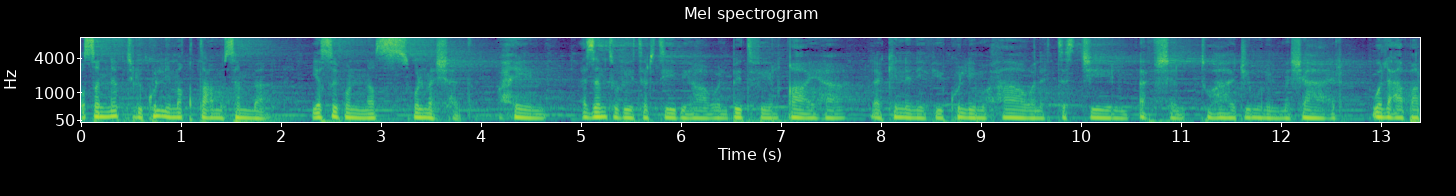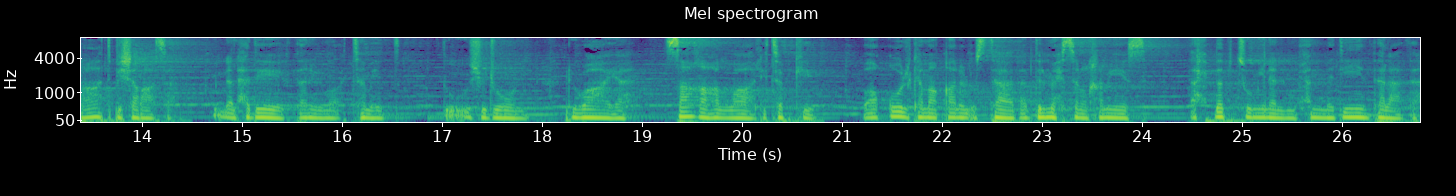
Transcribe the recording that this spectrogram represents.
وصنفت لكل مقطع مسمى يصف النص والمشهد. وحين عزمت في ترتيبها والبدء في إلقائها لكنني في كل محاولة تسجيل أفشل تهاجمني المشاعر والعبرات بشراسة. إن الحديث عن المعتمد ذو شجون رواية صاغها الله لتبكي. وأقول كما قال الأستاذ عبد المحسن الخميس أحببت من المحمدين ثلاثة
